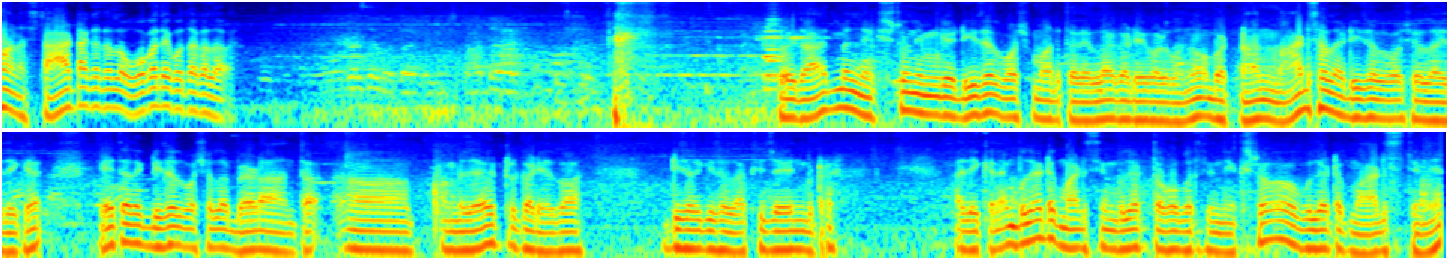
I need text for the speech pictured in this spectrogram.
ಹಾಂ ಸ್ಟಾರ್ಟ್ ಆಗೋದಲ್ಲ ಹೋಗೋದೇ ಗೊತ್ತಾಗಲ್ಲ. ಸೊ ಇದಾದಮೇಲೆ ನೆಕ್ಸ್ಟು ನಿಮಗೆ ಡೀಸೆಲ್ ವಾಶ್ ಮಾಡ್ತಾರೆ ಎಲ್ಲ ಗಾಡಿಗಳಿಗೂ ಬಟ್ ನಾನು ಮಾಡಿಸಲ್ಲ ಡೀಸೆಲ್ ವಾಶ್ ಎಲ್ಲ ಇದಕ್ಕೆ. ಏತದಕ್ಕೆ ಡೀಸೆಲ್ ವಾಶ್ ಎಲ್ಲ ಬೇಡ ಅಂತ. ಆಮೇಲೆ ಎಲೆಕ್ಟ್ರಿಕ್ ಗಾಡಿ ಅಲ್ವಾ? ಡೀಸೆಲ್ ಗೀಸೆಲ್ ಹಾಕ್ಸಿ ಜೈನ್ ಬಿಟ್ರೆ ಅದಕ್ಕೆ ಬುಲೆಟಿಗೆ ಮಾಡಿಸ್ತೀನಿ ಬುಲೆಟ್ ತೊಗೊಬರ್ತೀನಿ ನೆಕ್ಸ್ಟು ಬುಲೆಟಿಗೆ ಮಾಡಿಸ್ತೀನಿ.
